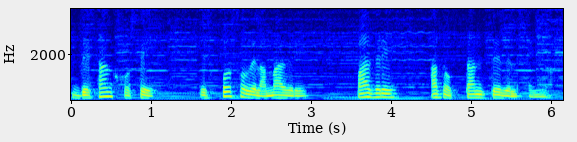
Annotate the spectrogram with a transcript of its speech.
de San José, esposo de la Madre, Padre adoptante del Señor.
